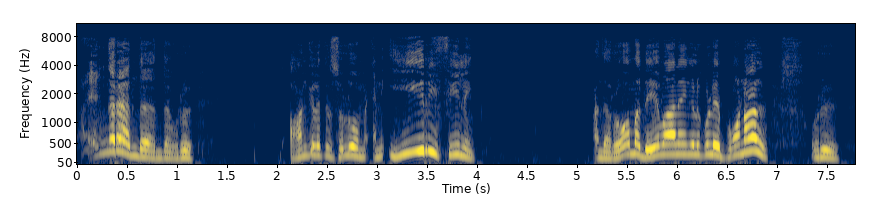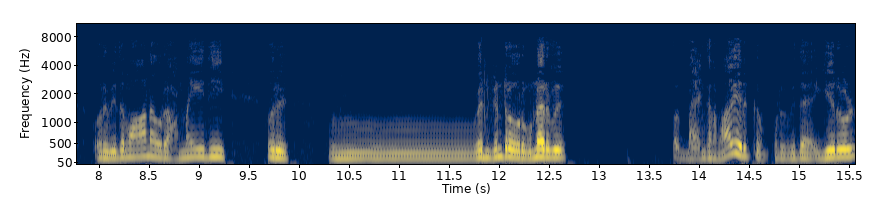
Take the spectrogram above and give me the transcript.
பயங்கர அந்த அந்த ஒரு ஆங்கிலத்தில் சொல்லுவோம் அண்ட் ஈரி ஃபீலிங் அந்த ரோம தேவாலயங்களுக்குள்ளே போனால் ஒரு ஒரு விதமான ஒரு அமைதி ஒரு என்கின்ற ஒரு உணர்வு பயங்கரமாக இருக்கும். ஒரு வித இருள்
